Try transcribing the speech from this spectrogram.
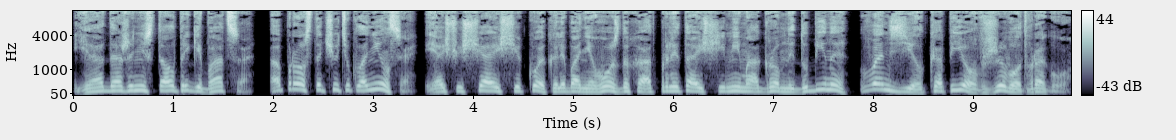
Я даже не стал пригибаться, а просто чуть уклонился и, ощущая щекой колебания воздуха от пролетающей мимо огромной дубины, вонзил копье в живот врагу.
